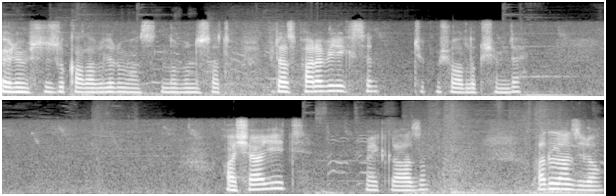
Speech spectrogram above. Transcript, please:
Ölümsüzlük alabilirim aslında bunu satıp. Biraz para biriksin. Çıkmış olduk şimdi. Aşağı it. Gitmek lazım. Hadi lan Zilong.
